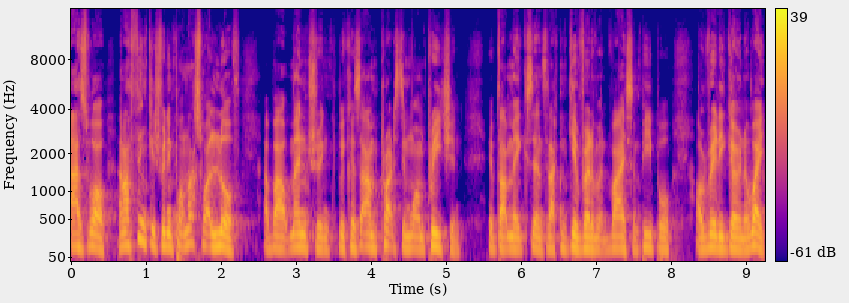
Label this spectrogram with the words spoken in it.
as well. And I think it's really important. That's what I love about mentoring because I'm practicing what I'm preaching, if that makes sense. And I can give relevant advice and people are really going away.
